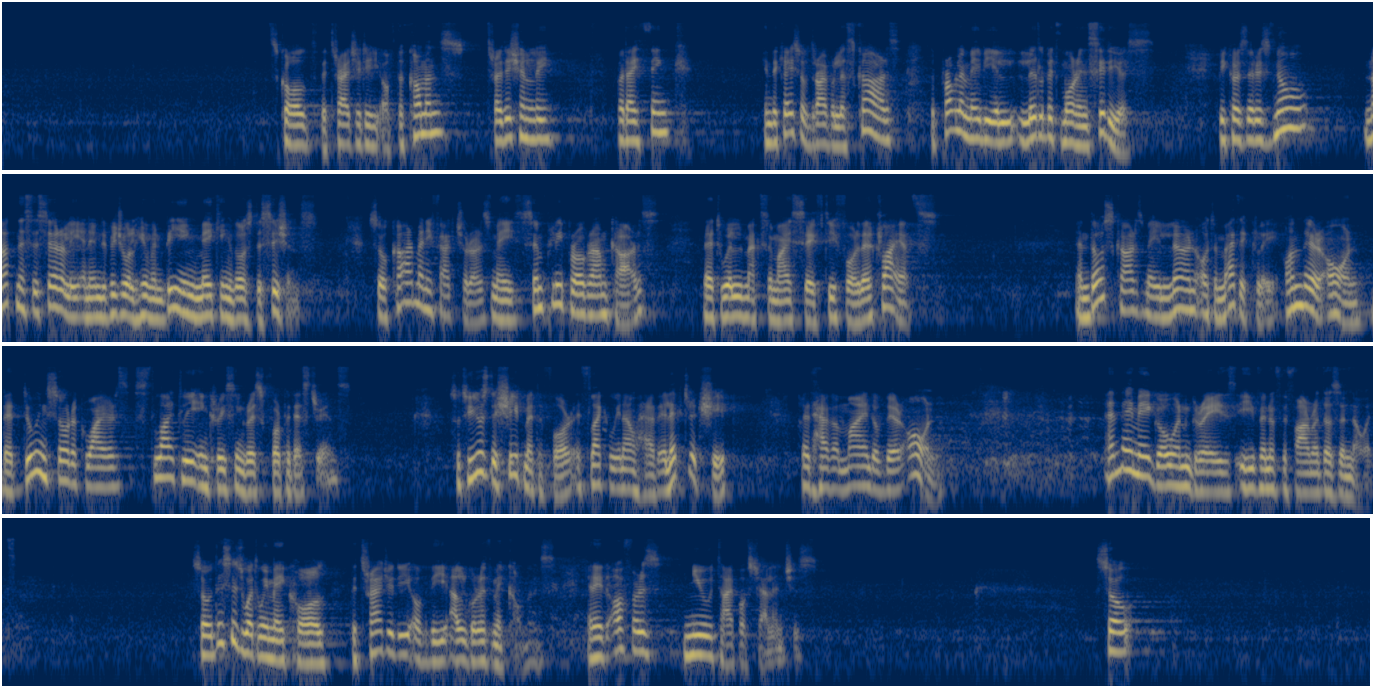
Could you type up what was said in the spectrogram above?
It's called the tragedy of the commons traditionally, but I think in the case of driverless cars, the problem may be a little bit more insidious because there is no, not necessarily an individual human being making those decisions. So car manufacturers may simply program cars that will maximize safety for their clients. And those cars may learn automatically on their own that doing so requires slightly increasing risk for pedestrians. So, to use the sheep metaphor, it's like we now have electric sheep that have a mind of their own. and they may go and graze even if the farmer doesn't know it. So, this is what we may call the tragedy of the algorithmic commons and it offers new type of challenges. So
